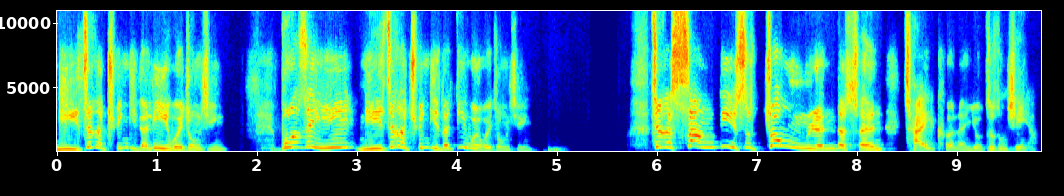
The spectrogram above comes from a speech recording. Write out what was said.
你这个群体的利益为中心，不是以你这个群体的地位为中心。这个上帝是众人的神，才可能有这种信仰。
